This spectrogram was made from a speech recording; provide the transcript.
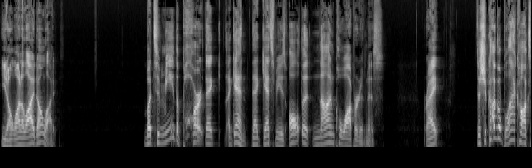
You don't want to lie, don't lie. But to me, the part that, again, that gets me is all the non cooperativeness, right? The Chicago Blackhawks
